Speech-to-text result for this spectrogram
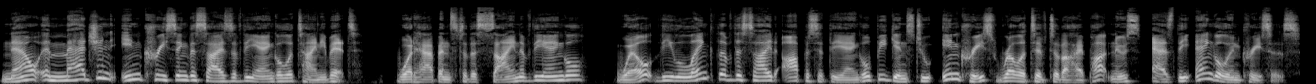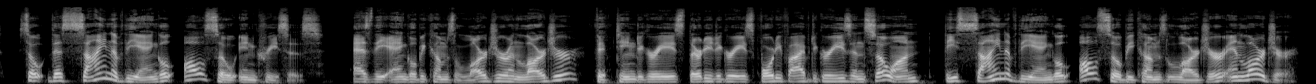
Now imagine increasing the size of the angle a tiny bit. What happens to the sine of the angle? Well, the length of the side opposite the angle begins to increase relative to the hypotenuse as the angle increases. So the sine of the angle also increases. As the angle becomes larger and larger, 15 degrees, 30 degrees, 45 degrees, and so on, the sine of the angle also becomes larger and larger.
